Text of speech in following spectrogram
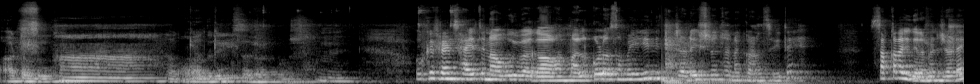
ಆಟೋದು ಹಾಂ ಅದು ರೀಲ್ಸ್ ಓಕೆ ಫ್ರೆಂಡ್ಸ್ ಆಯಿತು. ನಾವು ಇವಾಗ ಮಲ್ಕೊಳ್ಳೋ ಸಮಯ ಏನಿದೆ ಜಡೆ ಇಷ್ಟೊಂದು ಚೆನ್ನಾಗಿ ಕಾಣಿಸ್ತೈತೆ ಸಕ್ಕತ್ತಾಗಿದೆಯಲ್ಲ ಫ್ರೆಂಡ್ಸ್ ಜಡೆ?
